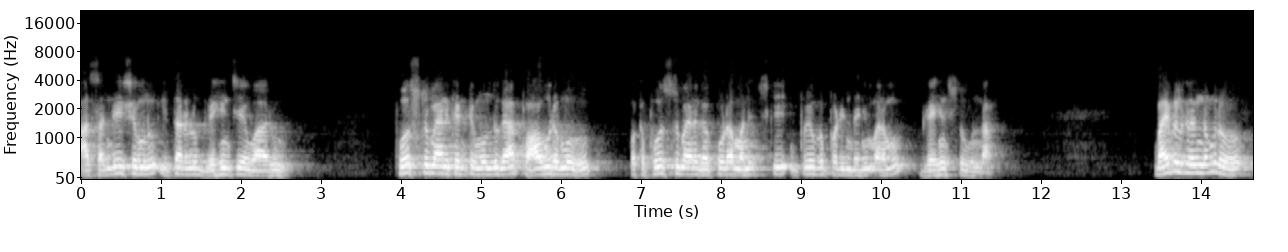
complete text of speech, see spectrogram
ఆ సందేశమును ఇతరులు గ్రహించేవారు. పోస్ట్ మ్యాన్ కంటే ముందుగా పావురము ఒక పోస్ట్ మ్యాన్గా కూడా మనిషికి ఉపయోగపడిందని మనము గ్రహిస్తూ ఉన్నాం. బైబిల్ గ్రంథంలో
